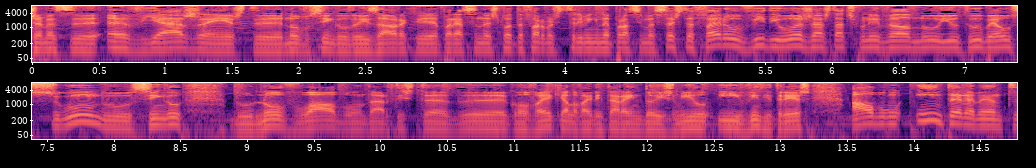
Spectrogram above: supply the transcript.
Chama-se A Viagem, este novo single da Isaura que aparece nas plataformas de streaming na próxima sexta-feira. O vídeo hoje já está disponível no YouTube. É o segundo single do novo álbum da artista de Gouveia, que ela vai editar em 2023. Álbum inteiramente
